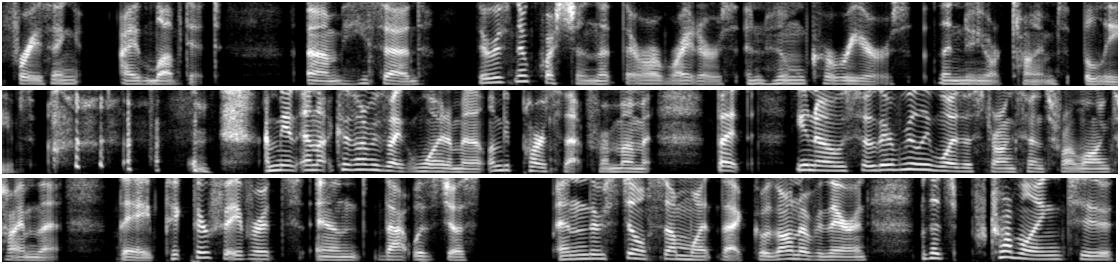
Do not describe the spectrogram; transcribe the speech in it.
phrasing. I loved it." Um, he said. There is no question that there are writers in whom careers the New York Times believes. I mean, and because I, I was like, wait a minute, let me parse that for a moment. But, you know, so there really was a strong sense for a long time that they picked their favorites, and that was just and there's still somewhat that goes on over there. And that's troubling to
